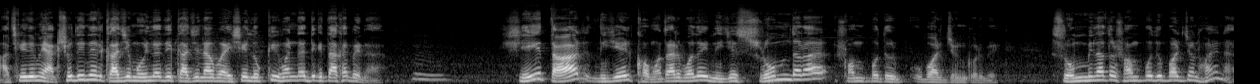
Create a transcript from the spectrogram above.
আজকে তুমি একশো দিনের কাজে মহিলাদের কাজে না পাই সে লক্ষ্মীর ভাণ্ডার দিকে তাকাবে না। সে তার নিজের ক্ষমতার বলে নিজের শ্রম দ্বারা সম্পদ উপার্জন করবে। শ্রম বিনা তো সম্পদ উপার্জন হয় না।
